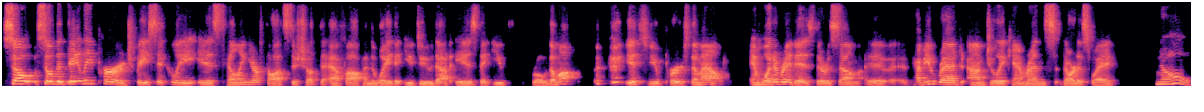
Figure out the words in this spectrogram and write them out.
So, so the daily purge basically is telling your thoughts to shut the f up, and the way that you do that is that you throw them up. it's you purge them out, and whatever it is, there's some. Uh, have you read um, Julia Cameron's The Artist's Way? No.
